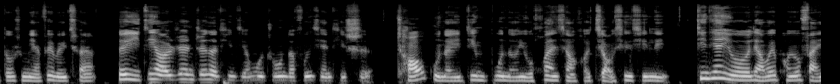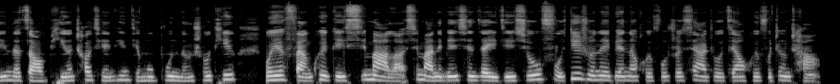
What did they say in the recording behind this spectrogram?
都是免费维权。所以一定要认真的听节目中的风险提示。炒股呢，一定不能有幻想和侥幸心理。今天有两位朋友反映的早评超前听节目不能收听，我也反馈给西马了，西马那边现在已经修复，技术那边呢回复说下周将恢复正常。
